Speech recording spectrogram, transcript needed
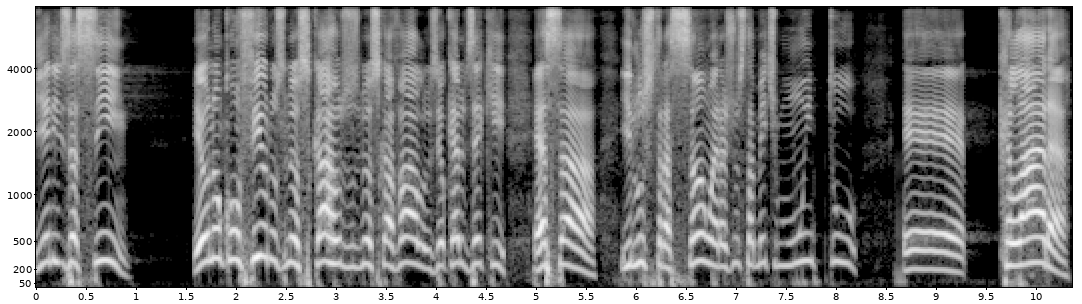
E ele diz assim: Eu não confio nos meus carros, nos meus cavalos. Eu quero dizer que essa ilustração era justamente muito é, clara.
